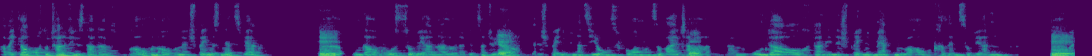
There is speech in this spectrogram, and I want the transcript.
Aber ich glaube auch total viele Startups brauchen auch ein entsprechendes Netzwerk, mhm. um da auch groß zu werden. Also da gibt es natürlich ja. auch entsprechende Finanzierungsformen und so weiter, ja. ähm, um da auch dann in entsprechenden Märkten überhaupt präsent zu werden. Mhm.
